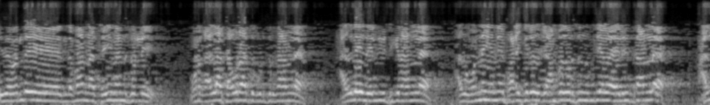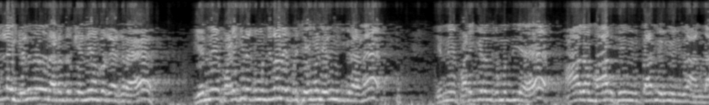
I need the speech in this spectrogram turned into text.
இதை வந்து இந்த மாதிரி நான் செய்வேன்னு சொல்லி உனக்கு எல்லாம் தவறாத்து கொடுத்துருக்கான்ல அதுல இதை எழுதி வச்சுக்கிறான்ல அது உன்னை என்னை படைக்கிறதுக்கு ஐம்பது வருஷத்துக்கு முந்தைய எழுதிட்டான்ல அல்ல எழுதுறது நடந்திருக்கு என்னையும் அப்ப கேக்குற? என்னை படைக்கிறதுக்கு முந்தி தான் இப்படி செய்வேன்னு எழுதி என்னை படைக்கிறதுக்கு முந்தைய ஆதம் மாறு செய்து விட்டார்னு எழுதி வச்சுக்கிறான்ல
